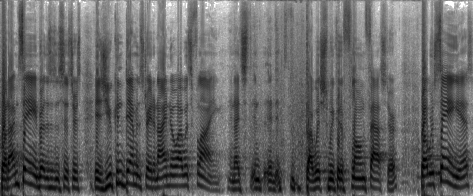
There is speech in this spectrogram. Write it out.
what I'm saying, brothers and sisters, is you can demonstrate, and I know I was flying, and I, I wish we could have flown faster. What we're saying is,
